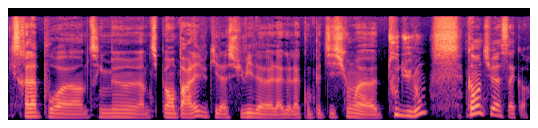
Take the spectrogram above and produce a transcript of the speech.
qui sera là pour un petit, peu, un, petit peu en parler, vu qu'il a suivi la, compétition tout du long. Comment tu vas, Sakor?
